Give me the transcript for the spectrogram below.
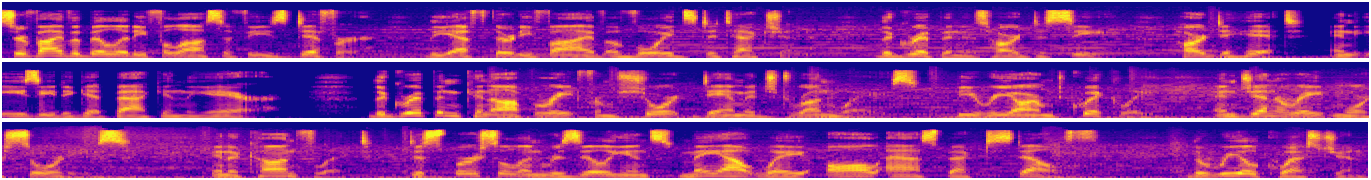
Survivability philosophies differ. The F-35 avoids detection. The Gripen is hard to see, hard to hit, and easy to get back in the air. The Gripen can operate from short, damaged runways, be rearmed quickly, and generate more sorties. In a conflict, dispersal and resilience may outweigh all aspect stealth. The real question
